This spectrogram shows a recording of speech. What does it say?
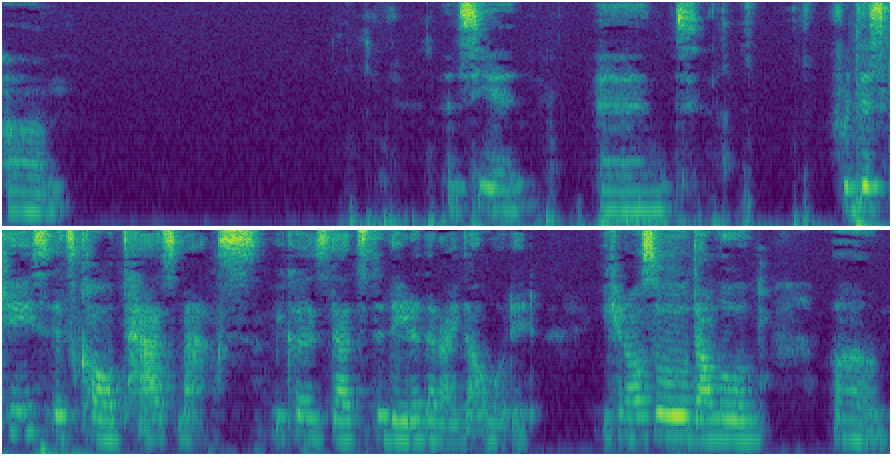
um, and it. And for this case, it's called TASMAX because that's the data that I downloaded. You can also download um,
